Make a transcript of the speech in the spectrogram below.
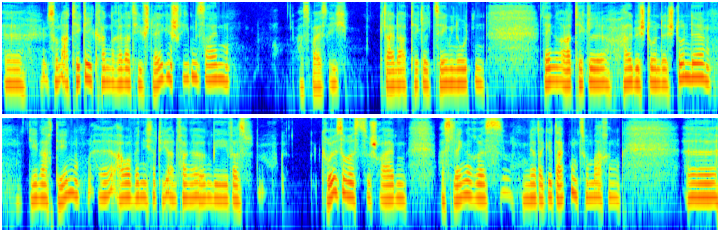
äh, so ein Artikel kann relativ schnell geschrieben sein. Was weiß ich, kleiner Artikel zehn Minuten, längerer Artikel halbe Stunde, Stunde, je nachdem. Äh, aber wenn ich natürlich anfange, irgendwie was Größeres zu schreiben, was Längeres, mir da Gedanken zu machen, äh,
